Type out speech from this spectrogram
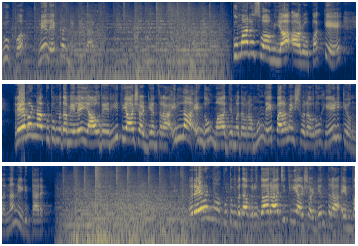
ಗ್ರೂಪ್ ಮೇಲೆ ಕಣ್ಣಿಟ್ಟಿದ್ದಾರೆ. ಕುಮಾರಸ್ವಾಮಿಯ ಆರೋಪಕ್ಕೆ ರೇವಣ್ಣ ಕುಟುಂಬದ ಮೇಲೆ ಯಾವುದೇ ರೀತಿಯ ಷಡ್ಯಂತರ ಇಲ್ಲ ಎಂದು ಮಾಧ್ಯಮದವರ ಮುಂದೆ ಪರಮೇಶ್ವರ್ ಅವರು ಹೇಳಿಕೆಯೊಂದನ್ನು ನೀಡಿದ್ದಾರೆ. ರೇವಣ್ಣ ಕುಟುಂಬದ ವಿರುದ್ಧ ರಾಜಕೀಯ ಷಡ್ಯಂತರ ಎಂಬ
